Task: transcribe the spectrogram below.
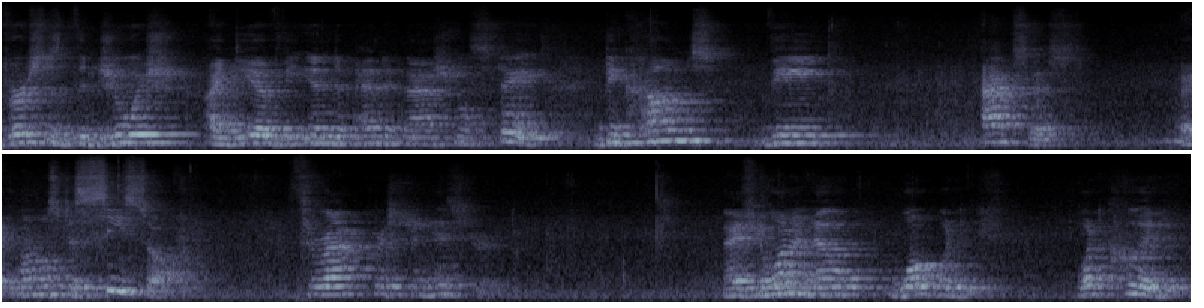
versus the Jewish idea of the independent national state becomes the axis, right, almost a seesaw throughout Christian history. Now, if you want to know what would, what could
